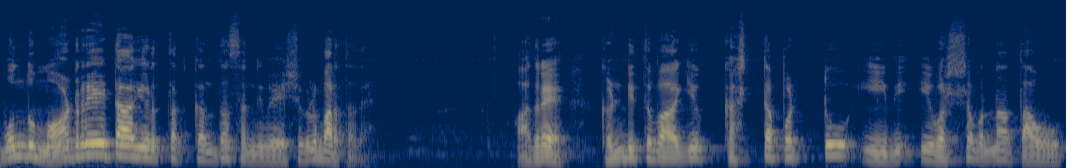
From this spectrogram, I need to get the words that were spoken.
ಒಂದು ಮಾಡ್ರೇಟ್ ಆಗಿರ್ತಕ್ಕಂಥ ಸನ್ನಿವೇಶಗಳು ಬರ್ತದೆ. ಆದರೆ ಖಂಡಿತವಾಗಿಯೂ ಕಷ್ಟಪಟ್ಟು ಈ ಈ ವರ್ಷವನ್ನು ತಾವು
